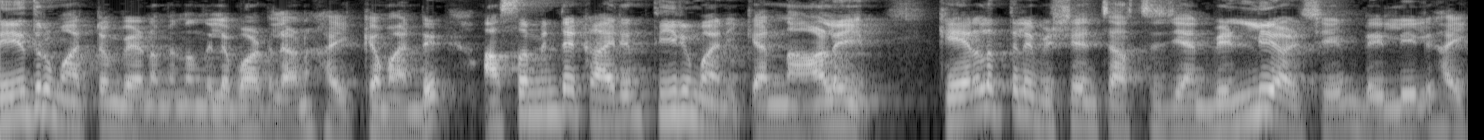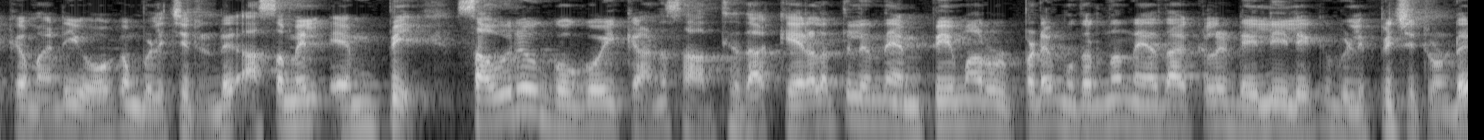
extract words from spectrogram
നേതൃമാറ്റം വേണമെന്ന നിലപാടിലാണ് ഹൈക്കമാൻഡ്. അസമിന്റെ കാര്യം തീരുമാനിക്കാൻ നാളെയും കേരളത്തിലെ വിഷയം ചർച്ച ചെയ്യാൻ വെള്ളിയാഴ്ചയും ഡൽഹിയിൽ ഹൈക്കമാൻഡ് യോഗം വിളിച്ചിട്ടുണ്ട്. അസമിൽ എം പി സൗരവ് ഗൊഗോയ്ക്കാണ് സാധ്യത. കേരളത്തിൽ നിന്ന് എം പിമാർ ഉൾപ്പെടെ മുതിർന്ന നേതാക്കളെ ഡൽഹിയിലേക്ക് വിളിപ്പിച്ചിട്ടുണ്ട്.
